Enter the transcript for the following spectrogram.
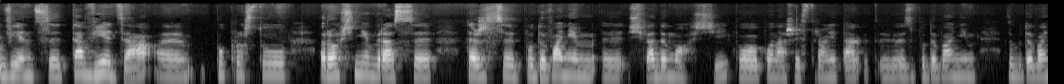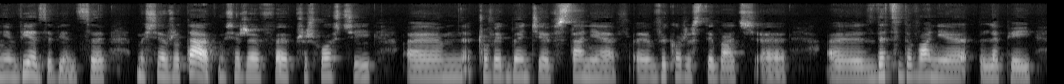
Więc ta wiedza e, po prostu rośnie wraz też z budowaniem e, świadomości po, po naszej stronie, tak, z budowaniem, z budowaniem wiedzy, więc myślę, że tak, myślę, że w przyszłości człowiek będzie w stanie wykorzystywać E, zdecydowanie lepiej e,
